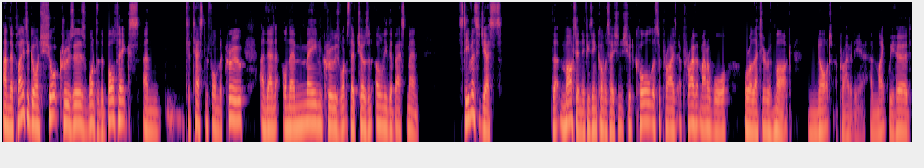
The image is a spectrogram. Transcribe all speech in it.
And they're planning to go on short cruises, one to the Baltics, and to test and form the crew, and then on their main cruise once they've chosen only the best men. Stephen suggests that Martin, if he's in conversation, should call the surprise a private man of war or a letter of marque, not a privateer. And Mike, we heard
